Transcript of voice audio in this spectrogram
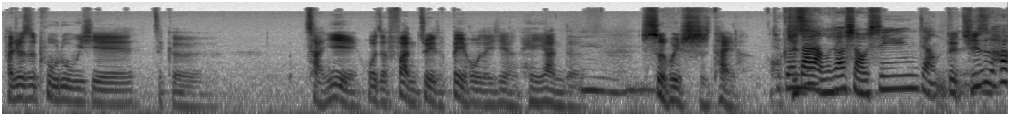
它就是铺露一些这个产业或者犯罪的背后的一些很黑暗的社会时态啦。就跟大家讲说要小心这样子。对，其实它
